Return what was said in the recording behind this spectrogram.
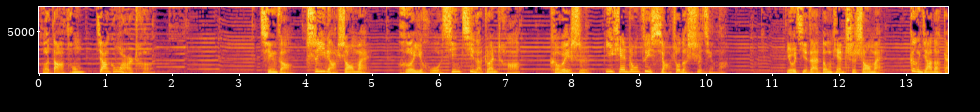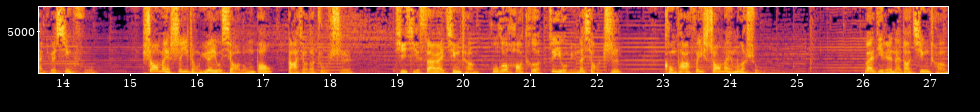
和大葱加工而成。清早吃一两烧麦，喝一壶新沏的砖茶，可谓是一天中最享受的事情了。尤其在冬天吃烧麦，更加的感觉幸福。烧麦是一种约有小笼包大小的主食。提起塞外青城呼和浩特最有名的小吃，恐怕非烧麦莫属。外地人来到青城，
